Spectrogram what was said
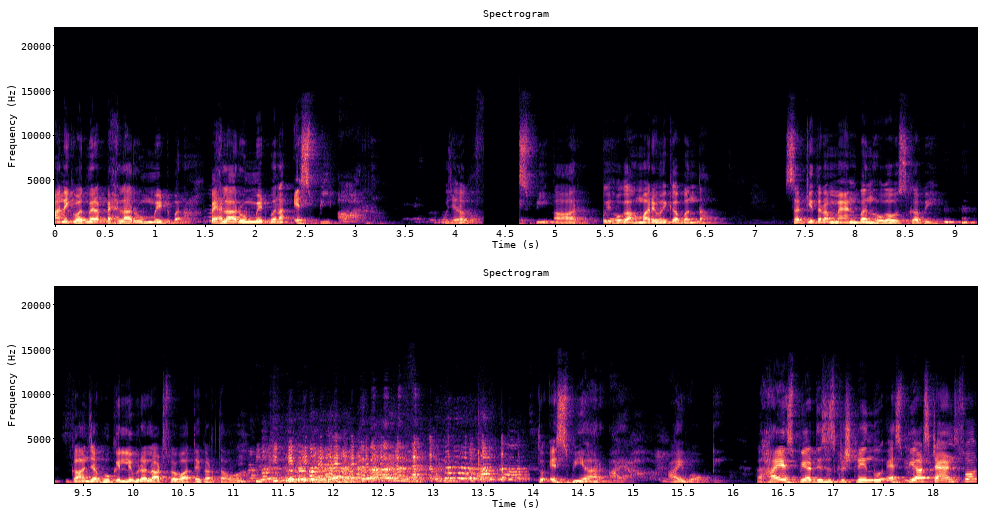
आने के बाद मेरा पहला रूममेट बना पहला रूममेट बना एस पी आर मुझे लगा एस पी आर कोई होगा हमारे वहीं का बंदा सर की तरह मैन बन होगा उसका भी गांजा भू के लिबरल आर्ट्स पे बातें करता होगा तो एस पी आर आया I walked in hi S P R this is Krishnendu S P R stand for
